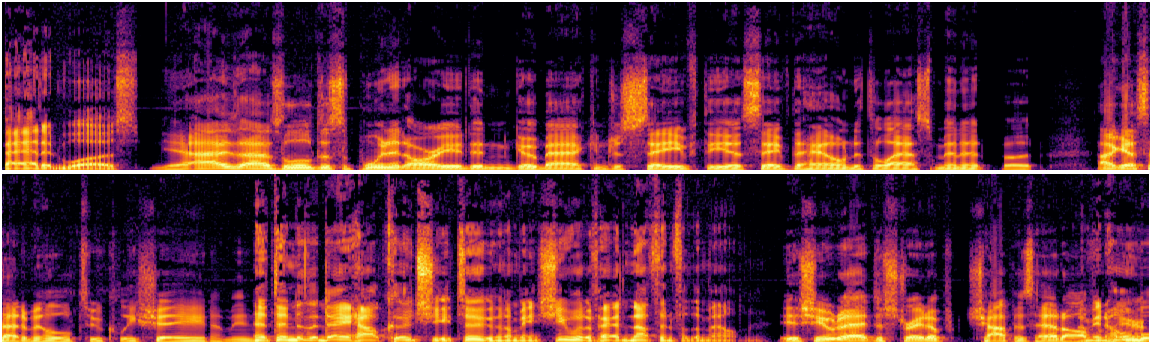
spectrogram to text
bad it was. Yeah, I was, I was a little disappointed Arya didn't go back and just save the uh, save the Hound at the last minute, but I guess that'd have been a little too cliched. I mean, At the end of the day, how could she too? I mean, she would have had nothing for the mountain. she would have had to straight up chop his head off. I mean, apparently.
